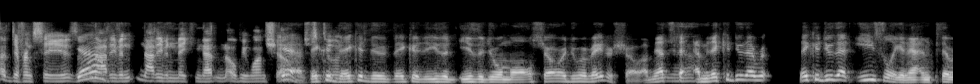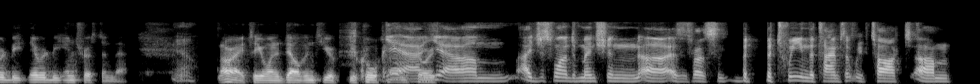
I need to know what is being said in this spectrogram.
a different series. Yeah. Not even not even making that an Obi Wan show. yeah, they could doing- they could do they could either either do a Maul show or do a Vader show. I mean that's Yeah. I mean they could do that they could do that easily and that and there would be there would be interest in that. Yeah. All right, so you want to delve into your, your cool yeah, story? yeah. Um, I just wanted to mention, uh, as far as but between the times that we've talked, um,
